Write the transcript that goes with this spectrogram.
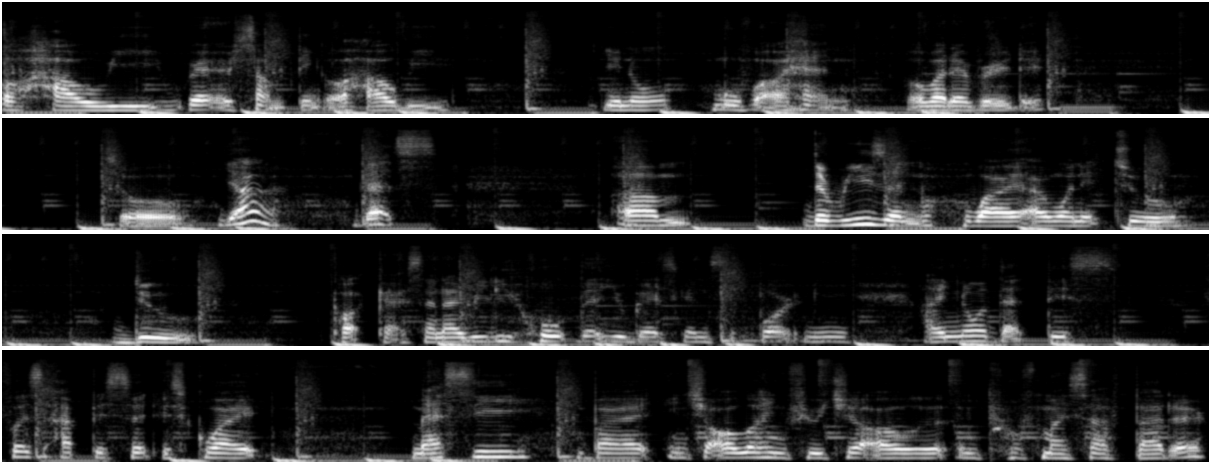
or how we wear something or how we you know move our hand or whatever it is so yeah that's um the reason why I wanted to do podcast and I really hope that you guys can support me. I know that this first episode is quite messy, but inshallah in future I will improve myself better.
